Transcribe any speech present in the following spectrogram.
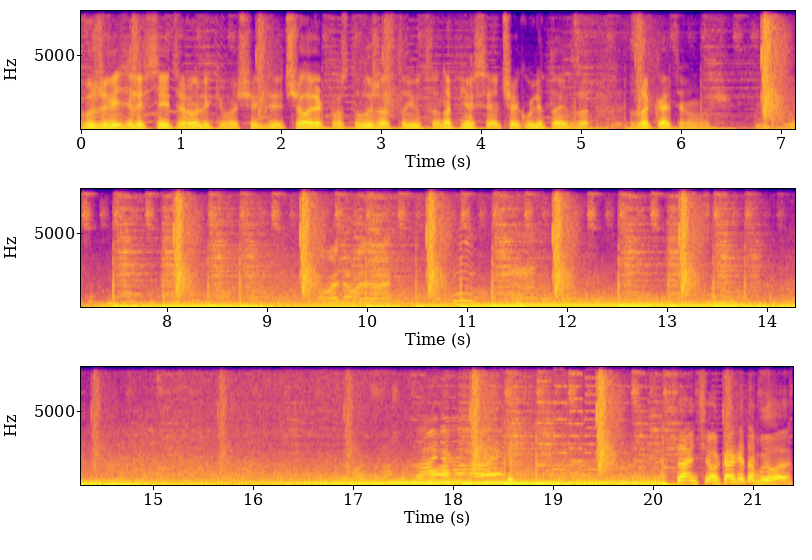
Вы же видели все эти ролики вообще, где человек просто лыжи остаются на пирсе, а человек улетает за, за катером вообще. Давай, давай, давай. Сань, чё, как это было?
